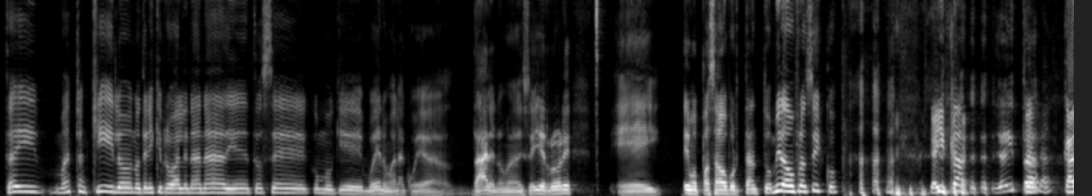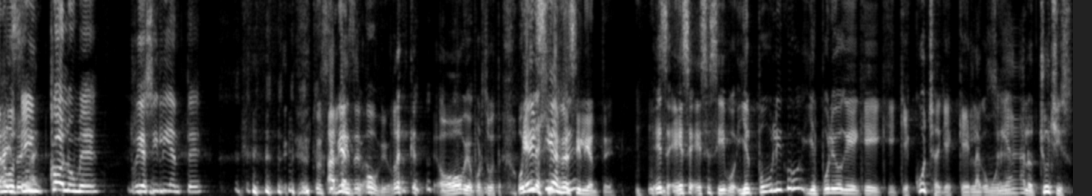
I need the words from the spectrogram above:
estáis más tranquilo, no tenéis que probarle nada a nadie, entonces como que, bueno, mala cueva, dale nomás, si hay errores, ey, hemos pasado por tanto, mira don Francisco, y ahí está, y ahí está, cano incólume, resiliente. resiliente, obvio. Obvio, por supuesto. Él sí es resiliente. Ese, ese, ese sí, y el público, y el público que, que, que, escucha, que, que es la comunidad, los chuchis,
